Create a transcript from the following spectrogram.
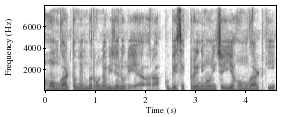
होम गार्ड का मेंबर होना भी ज़रूरी है और आपको बेसिक ट्रेनिंग होनी चाहिए होम गार्ड की।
